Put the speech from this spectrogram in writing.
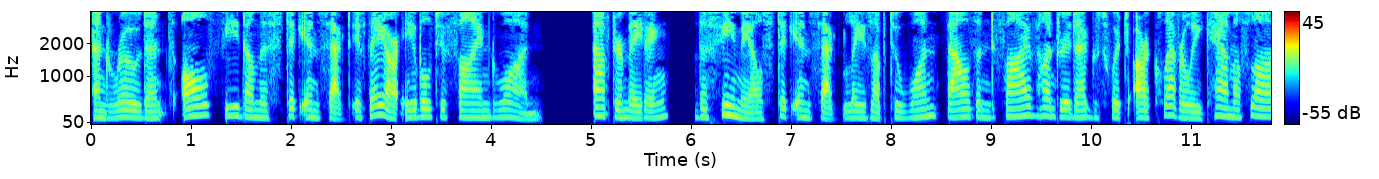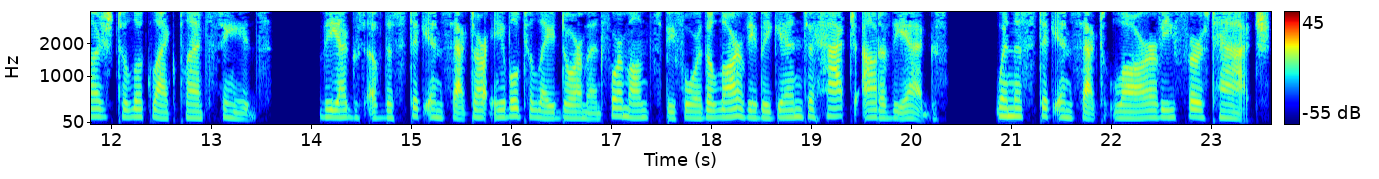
and rodents all feed on the stick insect if they are able to find one. After mating, the female stick insect lays up to 1,500 eggs which are cleverly camouflaged to look like plant seeds. The eggs of the stick insect are able to lay dormant for months before the larvae begin to hatch out of the eggs. When the stick insect larvae first hatch,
